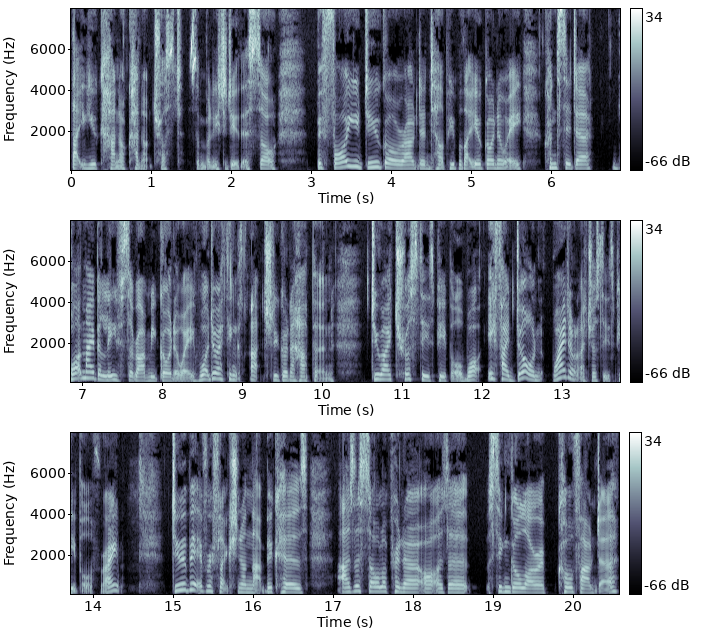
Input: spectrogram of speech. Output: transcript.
that you can or cannot trust somebody to do this. So before you do go around and tell people that you're going away, consider what are my beliefs around me going away? What do I think is actually going to happen? Do I trust these people? What if I don't? Why don't I trust these people? Right? Do a bit of reflection on that because as a solopreneur or as a single or a co-founder,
